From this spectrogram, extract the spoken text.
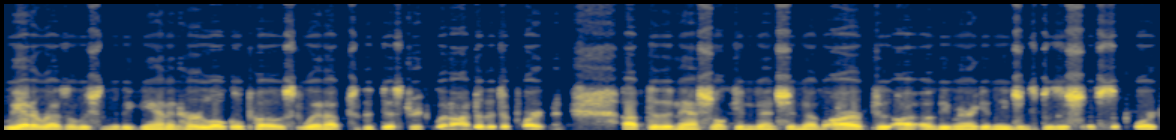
We had a resolution that began in her local post, went up to the district, went on to the department, up to the national convention of our uh, of the American Legion's position of support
